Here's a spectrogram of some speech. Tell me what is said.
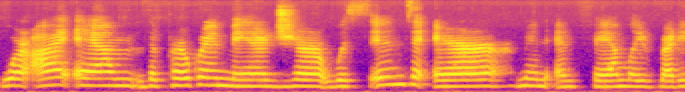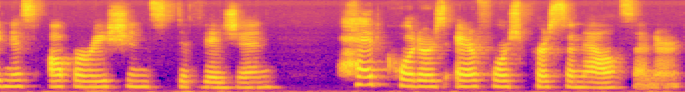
where I am the program manager within the Airmen and Family Readiness Operations Division, Headquarters Air Force Personnel Center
